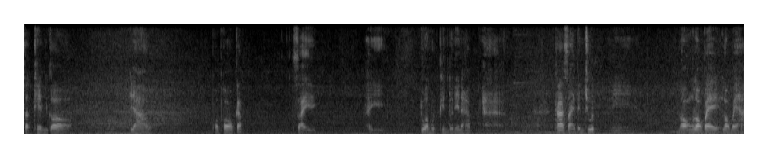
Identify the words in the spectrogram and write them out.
สเทนก็ยาว พอๆกับ ใส่ไอตัวหมุดพินตัวนี้นะครับถ้าใส่เป็นชุดนี่ลองลองไปลองไปหา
